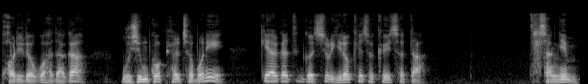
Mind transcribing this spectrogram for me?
버리려고 하다가 무심코 펼쳐보니 깨알 같은 글씨로 이렇게 적혀 있었다. 사장님,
